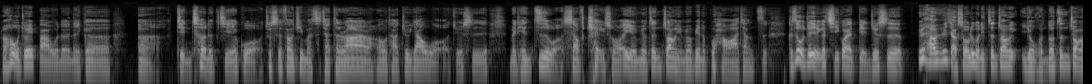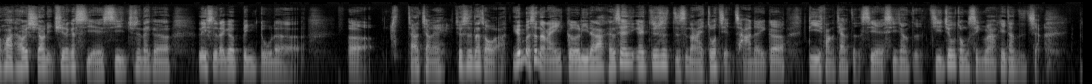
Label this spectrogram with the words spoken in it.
然后我就会把我的那个呃。检测的结果就是放去 MySejahtera，然后他就要我就是每天自我 self check 说，诶，有没有症状，有没有变得不好啊这样子。可是我觉得有一个奇怪的点，就是因为他会讲说，如果你症状有很多症状的话，他会需要你去那个 CAC，就是那个类似那个病毒的，呃，怎样讲诶，就是那种啊原本是拿来隔离的啦，可是现在应该就是只是拿来做检查的一个地方这样子，CAC 这样子急救中心嘛，可以这样子讲。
